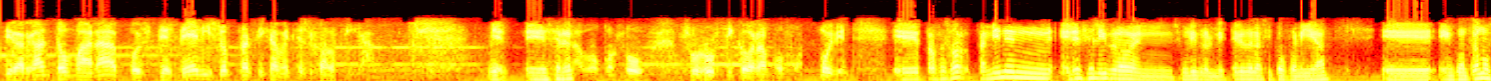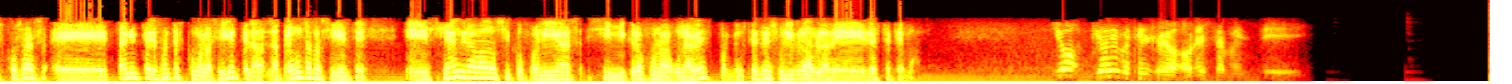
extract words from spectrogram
de garganta humana, pues desde Edison prácticamente se conocía. Bien, eh, se grabó con su, su rústico gramófono. Muy bien. Eh, profesor, también en, en ese libro, en su libro El misterio de la psicofonía, eh, encontramos cosas eh, tan interesantes como la siguiente. La, la pregunta es la siguiente. Eh, ¿Se han grabado psicofonías sin micrófono alguna vez? Porque usted en su libro habla de, de este tema. Yo, yo debo decir honestamente,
